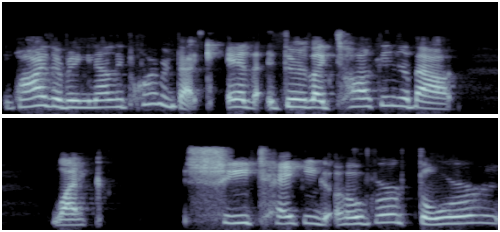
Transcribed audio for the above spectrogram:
why they're bringing Natalie Portman back. And they're like talking about like she taking over Thor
